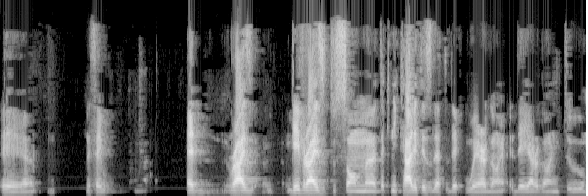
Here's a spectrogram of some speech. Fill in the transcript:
let's say, rise, gave rise to some uh, technicalities that they were going, they are going to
